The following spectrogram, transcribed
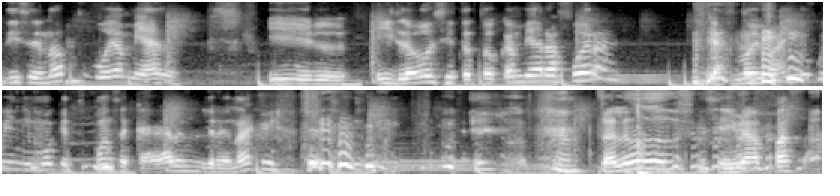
dice, no, pues voy a mear. Y, y luego si te toca mear afuera, ya no hay baño, güey, ni modo que te pones a cagar en el drenaje. Saludos. Sí, me ha pasado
